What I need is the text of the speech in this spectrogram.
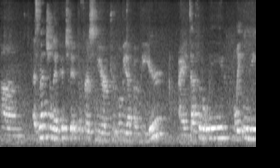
Um, as mentioned, I pitched it at the first New York Drupal meetup of the year. I definitely blatantly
